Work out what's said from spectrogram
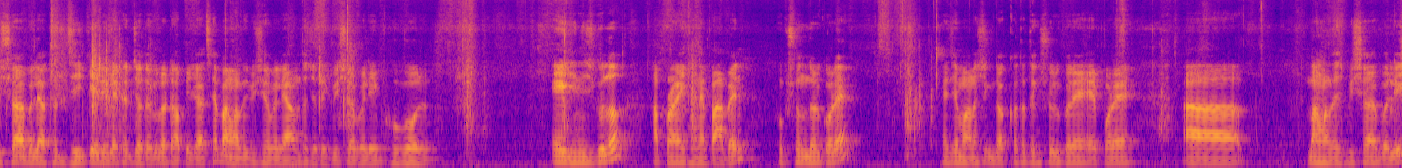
বিষয়াবলী অর্থাৎ জিকে রিলেটেড যতগুলো টপিক আছে, বাংলাদেশ বিষয়াবলী আন্তর্জাতিক বিষয়াবলী ভূগোল, এই জিনিসগুলো আপনারা এখানে পাবেন খুব সুন্দর করে। এই যে মানসিক দক্ষতা থেকে শুরু করে এরপরে বাংলাদেশ বিষয়াবলী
